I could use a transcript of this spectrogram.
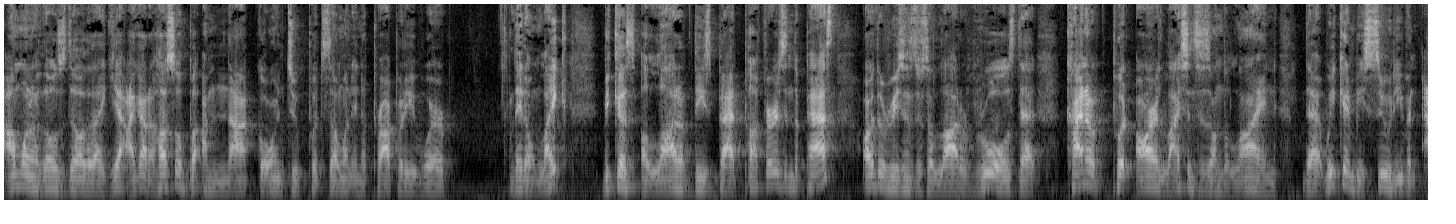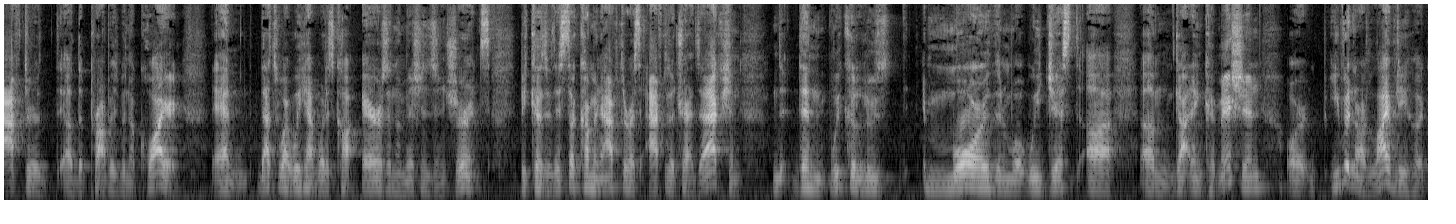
i'm one of those though that like yeah i gotta hustle but i'm not going to put someone in a property where they don't like because a lot of these bad puffers in the past are the reasons there's a lot of rules that kind of put our licenses on the line that we can be sued even after uh, the property's been acquired. And that's why we have what is called errors and omissions insurance because if they start coming after us after the transaction, then we could lose more than what we just uh, um, got in commission or even our livelihood.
